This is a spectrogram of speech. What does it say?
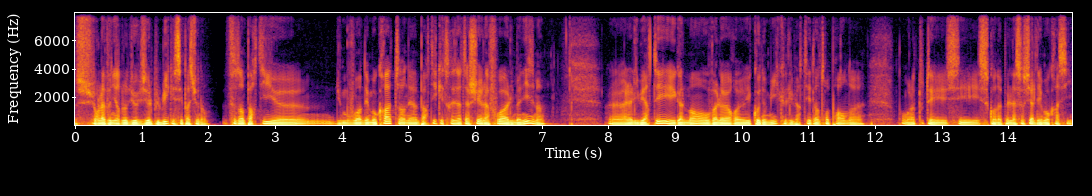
sur l'avenir de l'audiovisuel public, et c'est passionnant. Faisant partie euh, du mouvement démocrate, on est un parti qui est très attaché à la fois à l'humanisme, euh, à la liberté, et également aux valeurs euh, économiques, liberté d'entreprendre. Voilà, tout est, c'est ce qu'on appelle la social-démocratie.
